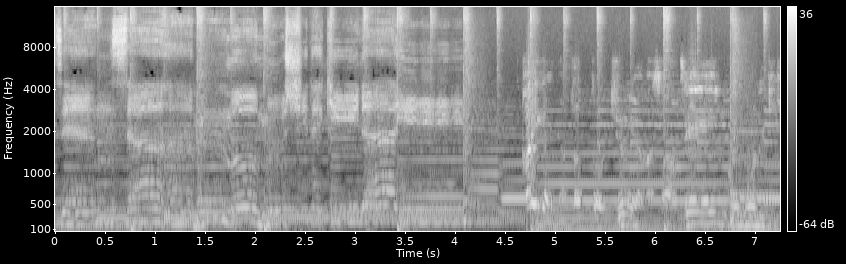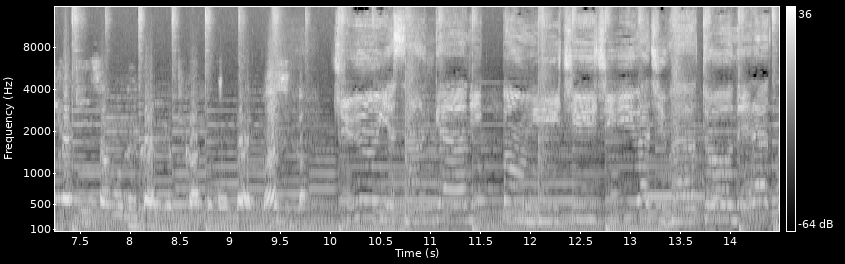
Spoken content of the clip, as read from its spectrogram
レゼンさんも無視できない海外で当たった純也がさ、全員ごぼう抜き、ヒカキンさんも抜かれる時間の問題。マジか。純也さんが日本一じわじわと狙って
